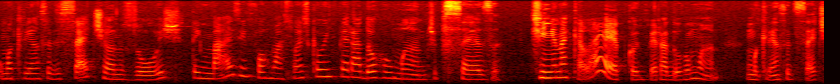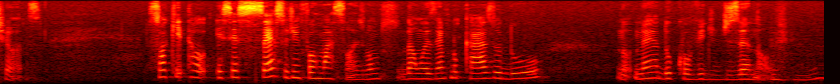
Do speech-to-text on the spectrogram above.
uma criança de 7 anos hoje tem mais informações que o imperador romano, tipo César. Tinha naquela época o imperador romano, uma criança de 7 anos. Só que tal, esse excesso de informações, vamos dar um exemplo no caso do, no, né, do Covid-19. Uhum.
